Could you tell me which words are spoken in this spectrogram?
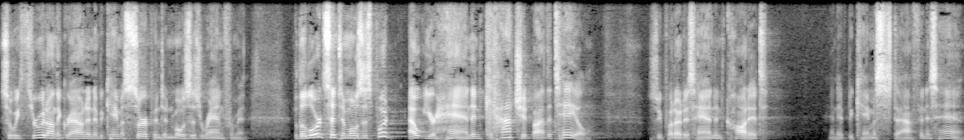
So he threw it on the ground, and it became a serpent, and Moses ran from it. But the Lord said to Moses, Put out your hand and catch it by the tail. So he put out his hand and caught it, and it became a staff in his hand.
